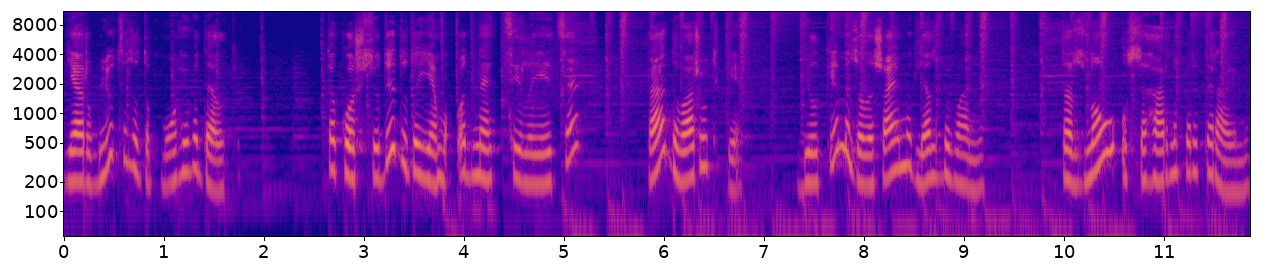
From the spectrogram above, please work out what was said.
Я роблю це за допомогою виделки. Також сюди додаємо одне ціле яйце та два жовтки. Білки ми залишаємо для збивання. Та знову усе гарно перетираємо.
